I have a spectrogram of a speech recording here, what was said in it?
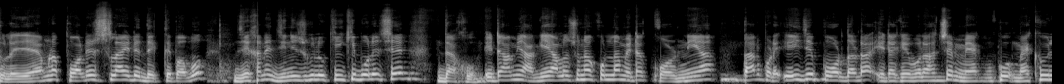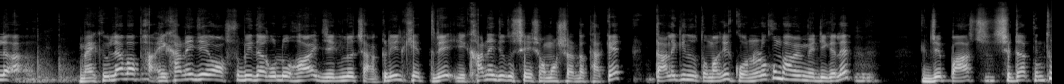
চলে যাই, আমরা পরের স্লাইডে দেখতে পাবো যেখানে জিনিসগুলো কি কি বলেছে। দেখো, এটা আমি আগে আলোচনা করলাম, এটা কর্নিয়া, তারপরে এই যে পর্দাটা, এটাকে বলা হচ্ছে ম্যাকুলা ম্যাকুলা বা এখানে যে অসুবিধাগুলো হয়, যেগুলো চাকরির ক্ষেত্রে এখানে যদি সেই সমস্যাটা থাকে, তাহলে কিন্তু তোমাকে কোনো রকম ভাবে মেডিকেলে যে পাস সেটা কিন্তু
